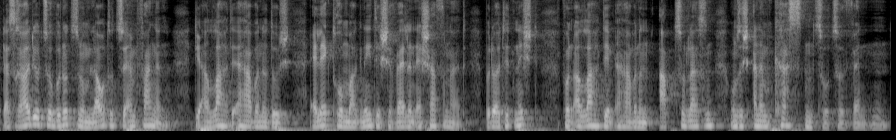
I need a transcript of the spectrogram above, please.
Das Radio zu benutzen, um Laute zu empfangen, die Allah der Erhabene durch elektromagnetische Wellen erschaffen hat, bedeutet nicht, von Allah dem Erhabenen abzulassen und sich einem Kasten zuzuwenden.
